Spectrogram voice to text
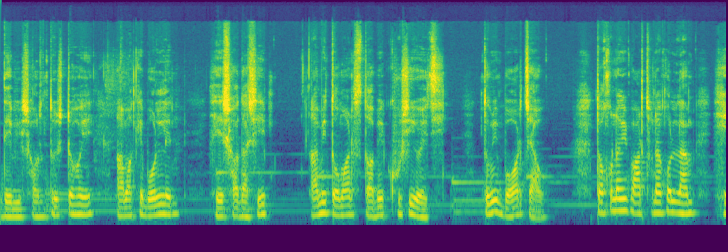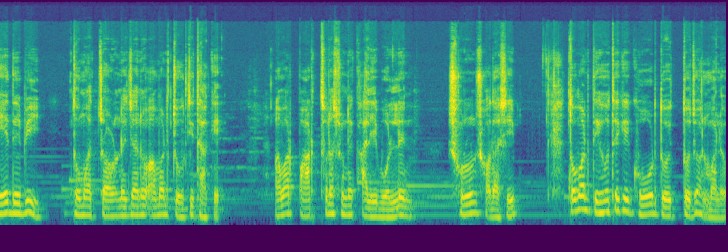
দেবী সন্তুষ্ট হয়ে আমাকে বললেন, হে সদাশিব, আমি তোমার স্তবে খুশি হয়েছি। তুমি বর চাও। তখন আমি প্রার্থনা করলাম, হে দেবী, তোমার চরণে যেন আমার জ্যোতি থাকে। আমার প্রার্থনা শুনে কালী বললেন, শুনুন সদাশিব তোমার দেহ থেকে ঘোর দৈত্য জন্মালো।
